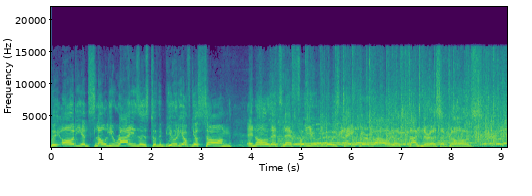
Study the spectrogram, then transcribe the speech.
the audience slowly rises to the beauty of your song. And all that's left for you to do is take your bow to thunderous applause.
